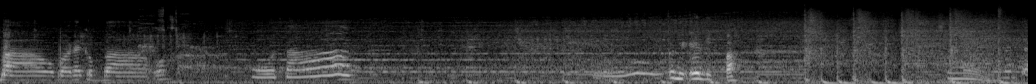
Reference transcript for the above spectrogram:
เบาเบาได้ก็เบาโอ้ตาอันนี้เอลิกปะใช่ไม่เป็นไร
